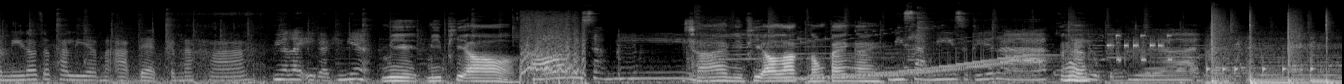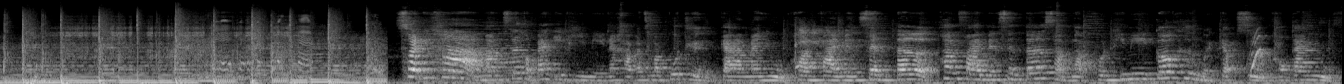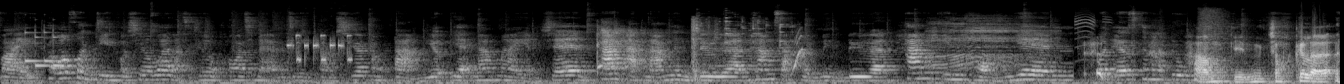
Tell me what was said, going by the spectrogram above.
วันนี้เราจะพาเรียมาอาบแดดกันนะคะ มีอะไรอีกอะที่เนี่ย มีมีพี่อออ๋อมีสามี ใช่มีพี่ออรักน้องแป้งไง มีสามีสุดที่รักเอคออยอยู่เป็นเพื่อน มันจะมาพูดถึงการมาอยู่ confinement center confinement center สำหรับคนที่นี่ก็คือเหมือนกับศูนย์ของการอยู่ไฟ เพราะว่าคนจีนเขาเชื่อว่าหลังจากที่เราคลอดใช่ไหมมันจะมีความเชื่อต่างๆ เยอะแยะมากมายอย่างเช่นห้ามอาบน้ำหนึ่งเดือน ห้ามสระผมหนึ่งเดือน ห้ามกินของเย็น What else can I do ห้ามกินช็อกโกแลต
